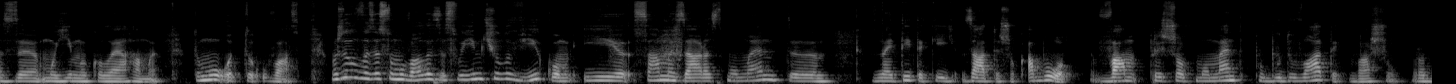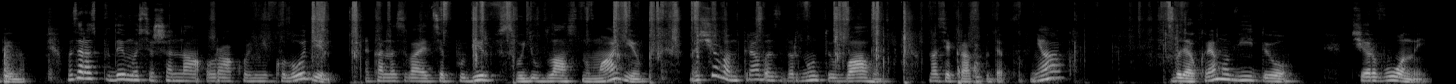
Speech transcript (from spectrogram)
з моїми колегами. Тому от у вас. Можливо, ви засумували за своїм чоловіком, і саме зараз момент е, знайти такий затишок, або вам прийшов момент побудувати вашу родину. Ми зараз подивимося ще на оракульній колоді, яка називається Повір в свою власну магію. На що вам треба звернути увагу? У нас якраз буде повняк, буде окремо відео. Червоний,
